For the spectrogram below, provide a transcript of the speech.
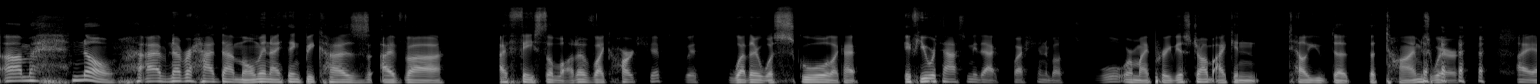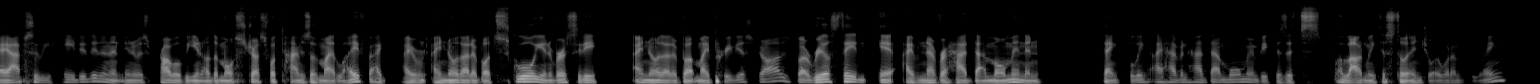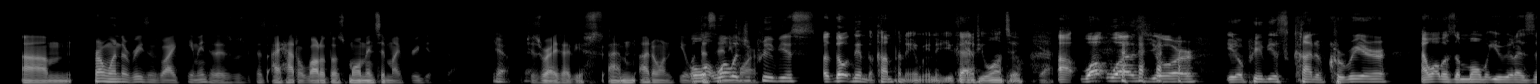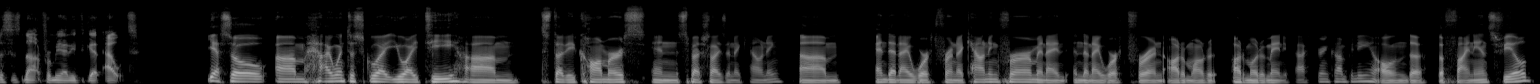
Um, no, I've never had that moment. I think because I've uh, I've faced a lot of like hardships with whether it was school. Like I, if you were to ask me that question about school or my previous job, I can tell you the the times where I, I absolutely hated it, and it, it was probably you know the most stressful times of my life. I, I I know that about school, university. I know that about my previous jobs, but real estate, it, I've never had that moment, and thankfully, I haven't had that moment because it's allowed me to still enjoy what I'm doing. Um, probably one of the reasons why I came into this was because I had a lot of those moments in my previous job, yeah. which is where I said, yes, I'm, I don't want to deal with what, this what was your previous? Uh, don't name the company. I mean, you can Yeah. if you want to. Yeah. Uh, what was your, you know, previous kind of career, and what was the moment you realized this is not for me? I need to get out. Yeah, so um, I went to school at UOIT, um, studied commerce and specialized in accounting. Um, and then I worked for an accounting firm, and I and then I worked for an automotive automotive manufacturing company, all in the the finance field.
